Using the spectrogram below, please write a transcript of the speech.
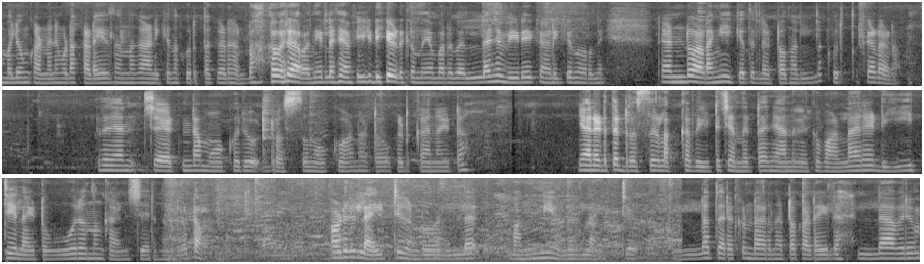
അമലും കണ്ണനും കൂടെ കടയിൽ നിന്ന് കാണിക്കുന്ന കുരുത്തക്കേട് കണ്ടോ? അവരറിഞ്ഞില്ല ഞാൻ വീഡിയോ എടുക്കുന്നത്. ഞാൻ പറഞ്ഞത് എല്ലാം ഞാൻ വീഡിയോ കാണിക്കുമെന്ന് പറഞ്ഞ്. രണ്ടും അടങ്ങി അടങ്ങിയിരിക്കത്തില്ല കേട്ടോ. നല്ല കുരുത്തക്കേടാണ്. ഇത് ഞാൻ ചേട്ടന്റെ മോക്കൊരു ഡ്രസ്സ് നോക്കുവാണ് കേട്ടോ. എടുക്കാനായിട്ട്. ഞാനെടുത്ത ഡ്രസ്സുകളൊക്കെ വീട്ടിൽ ചെന്നിട്ട് ഞാൻ നിങ്ങൾക്ക് വളരെ ഡീറ്റെയിൽ ആയിട്ട് ഓരോന്നും കാണിച്ചു തരുന്നുണ്ട് കേട്ടോ. അവിടെ ഒരു ലൈറ്റ് കണ്ടു. നല്ല ഭംഗിയുള്ളൊരു ലൈറ്റ്. നല്ല തിരക്കുണ്ടായിരുന്നു കേട്ടോ കടയിൽ എല്ലാവരും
